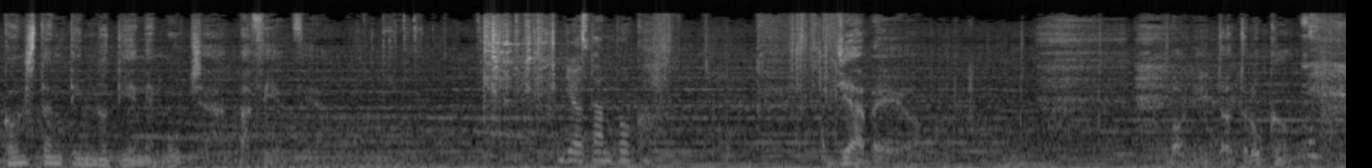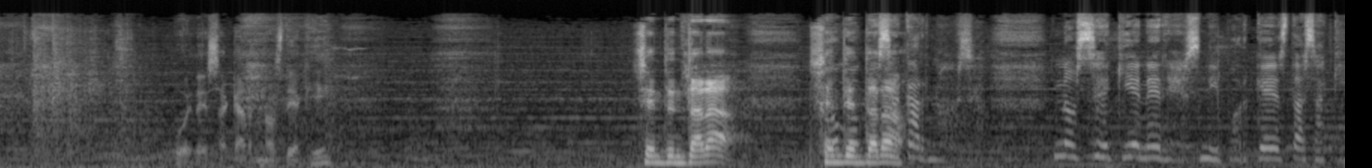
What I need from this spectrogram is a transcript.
Constantin no tiene mucha paciencia. Yo tampoco. Ya veo. Bonito truco. ¿Puedes sacarnos de aquí? Se intentará. Se ¿Cómo que intentará. sacarnos? No sé quién eres ni por qué estás aquí.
